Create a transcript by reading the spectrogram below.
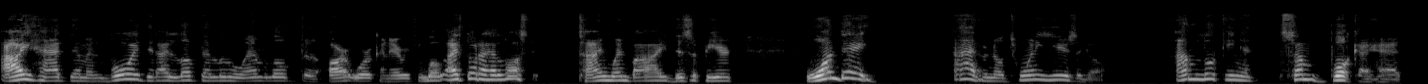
I had them, and boy, did I love that little envelope, the artwork, and everything. Well, I thought I had lost it. Time went by, disappeared. One day, I don't know, 20 years ago, I'm looking at some book I had,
